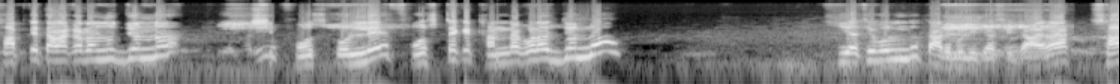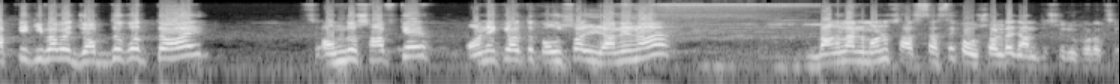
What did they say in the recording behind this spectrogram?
সাপকে তাড়া কাটানোর জন্য ফোঁস করলে, ফোঁসটাকে ঠান্ডা করার জন্য কি আছে বলুন তো? কার্বলিক অ্যাসিড। আর এক সাপকে কীভাবে জব্দ করতে হয়? অন্ধ সাপকে অনেকে হয়তো কৌশল জানে না। বাংলার মানুষ আস্তে আস্তে কৌশলটা জানতে শুরু করেছে।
